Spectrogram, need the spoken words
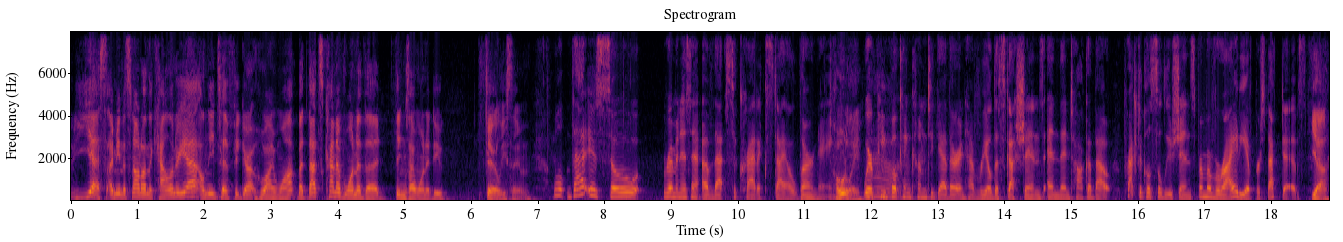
yes. I mean, it's not on the calendar yet. I'll need to figure out who I want, but that's kind of one of the things I want to do fairly soon. Well, that is so reminiscent of that Socratic style learning. Totally. Where people can come together and have real discussions and then talk about practical solutions from a variety of perspectives. Yeah.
